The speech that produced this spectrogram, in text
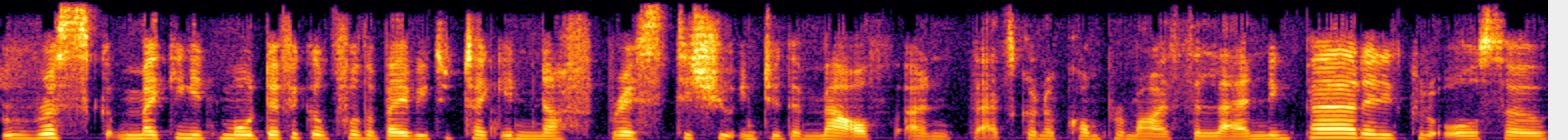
risk making it more difficult for the baby to take enough breast tissue into the mouth, and that's going to compromise the landing pad and it could also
